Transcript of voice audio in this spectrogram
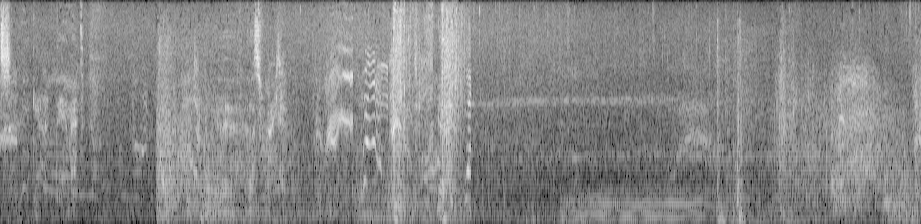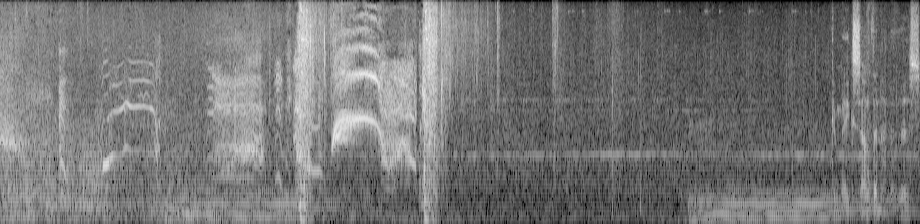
Notes. God damn it. Yeah, that's right. Yeah. Can make something out of this.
